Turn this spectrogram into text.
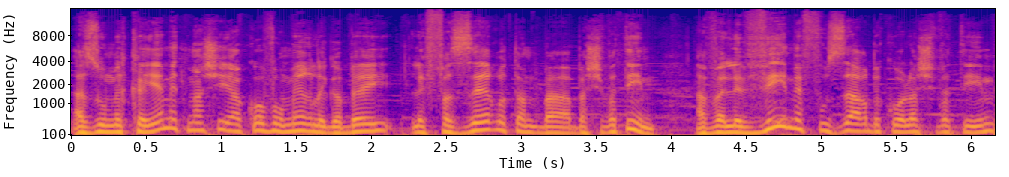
אז הוא מקיים את מה שיעקב אומר לגבי לפזר אותם בשבטים. אבל לוי מפוזר בכל השבטים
